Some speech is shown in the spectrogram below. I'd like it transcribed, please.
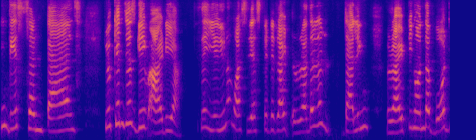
in this sentence. You can just give idea. Say you you know what's yesterday right? Rather than telling writing on the board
